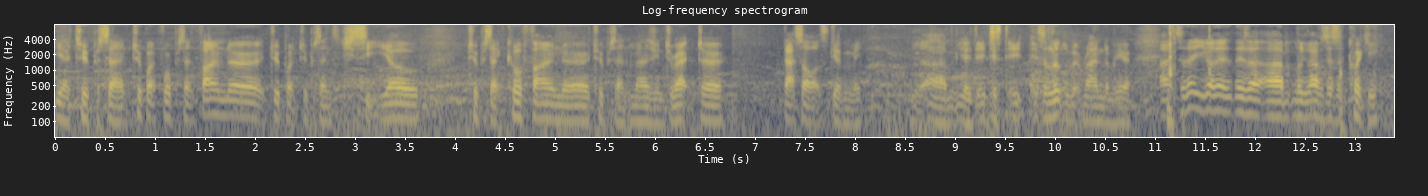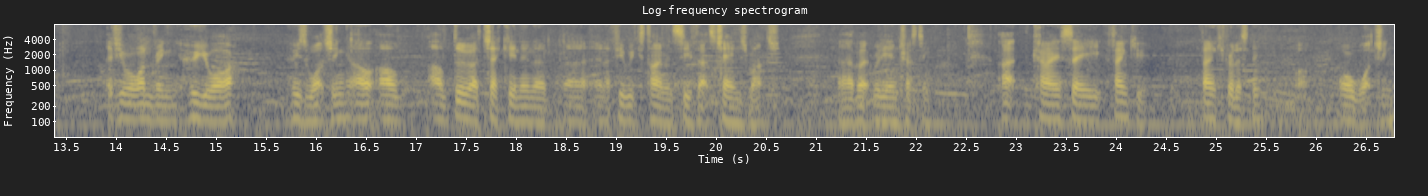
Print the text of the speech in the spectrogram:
Yeah, two percent, two point four percent founder, two point two percent CEO, 2% co-founder, 2% managing director. That's all it's given me. Um, yeah, it just it, it's a little bit random here. Uh, so there you go. There, there's a um, look. That was just a quickie. If you were wondering who you are, who's watching, I'll I'll, I'll do a check in in a uh, in a few weeks' time and see if that's changed much. Uh, but really interesting. Uh, can I say thank you? Thank you for listening or, or watching.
